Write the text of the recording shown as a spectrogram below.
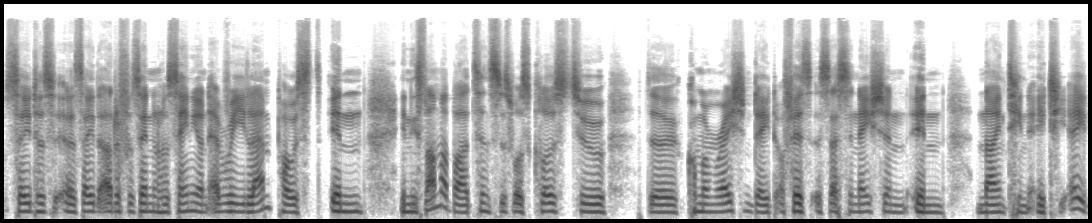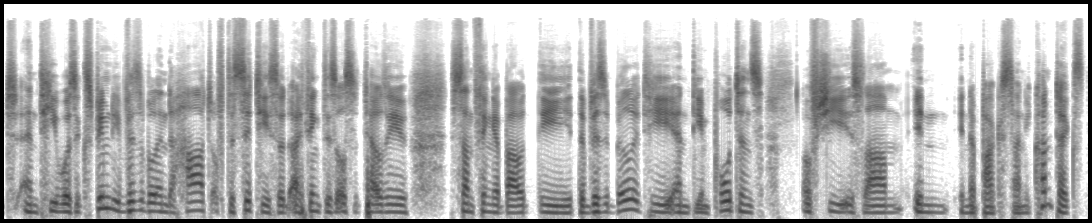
Sayyid, uh, Sayyid Arif Hussein al Husseini on every lamppost in in Islamabad, since this was close to the commemoration date of his assassination in 1988. And he was extremely visible in the heart of the city. So I think this also tells you something about the, the visibility and the importance of Shi'i Islam in, in a Pakistani context.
